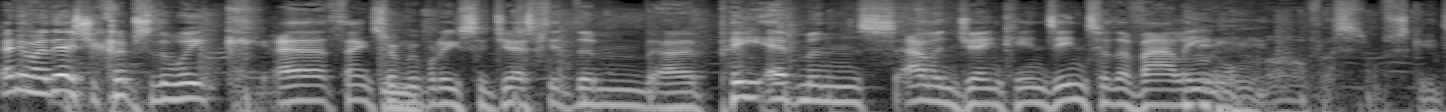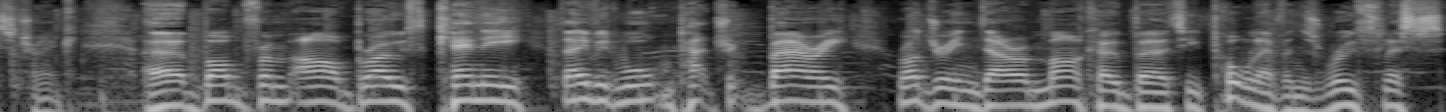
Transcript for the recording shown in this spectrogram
Anyway, there's your clips of the week. Uh, thanks for everybody who suggested them. Uh, Pete Edmonds, Alan Jenkins, Into the Valley. Oh, marvellous skids track. Uh, Bob from Arbroath, Kenny, David Walton, Patrick Barry, Roger in Durham, Marco Bertie, Paul Evans, Ruthless,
